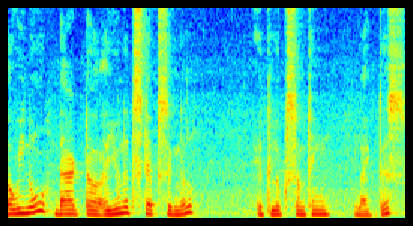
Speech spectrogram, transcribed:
uh, we know that uh, a unit step signal, it looks something like this.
